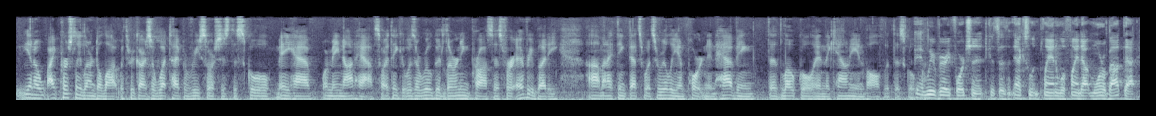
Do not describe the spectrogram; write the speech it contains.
you know, I personally learned a lot with regards to what type of resources the school may have or may not have. So I think it was a real good learning process for everybody. Um, and I think that's what's really important in having the local and the county involved with the school. We're very fortunate because it's an excellent plan, and we'll find out more about that.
